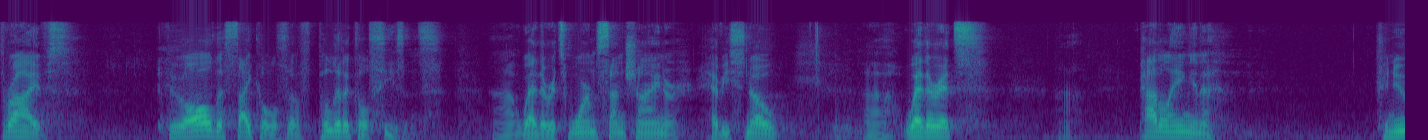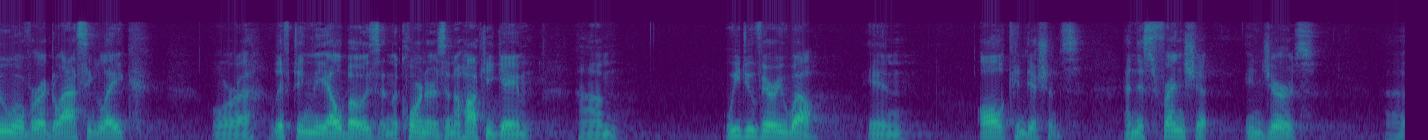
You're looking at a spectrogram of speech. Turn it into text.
thrives through all the cycles of political seasons uh, whether it's warm sunshine or heavy snow, uh, whether it's uh, paddling in a canoe over a glassy lake or uh, lifting the elbows in the corners in a hockey game. Um, we do very well in all conditions, and this friendship endures uh,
